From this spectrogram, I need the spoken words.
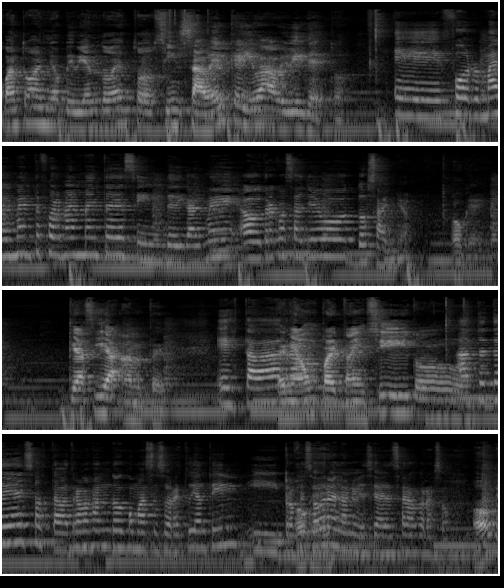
¿Cuántos años viviendo esto sin saber que ibas a vivir de esto? Eh, formalmente, formalmente, sin dedicarme a otra cosa, llevo dos años. Ok. ¿Qué hacía antes? Estaba Tenía un part-timecito. Antes de eso estaba trabajando como asesora estudiantil y profesora en la Universidad de Sagrado Corazón. Ok,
